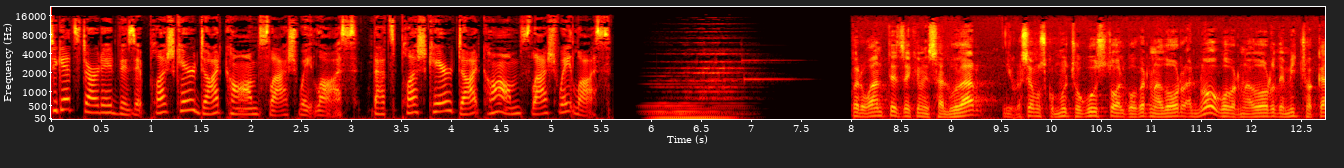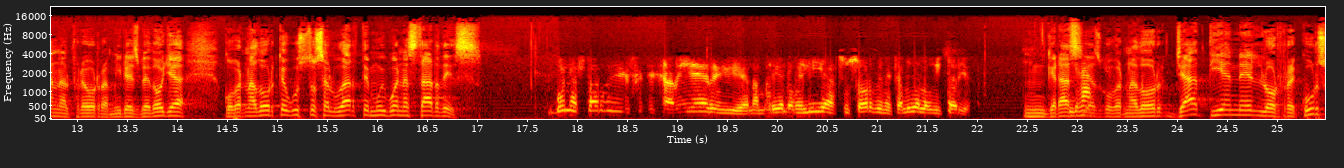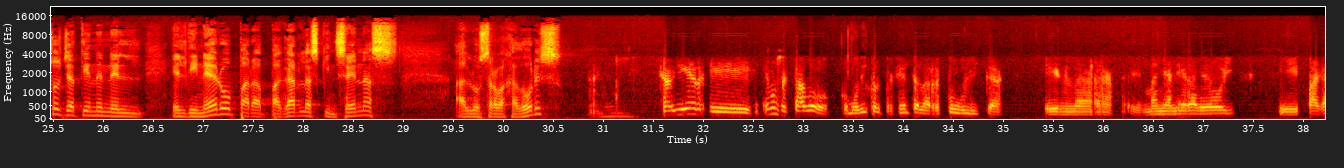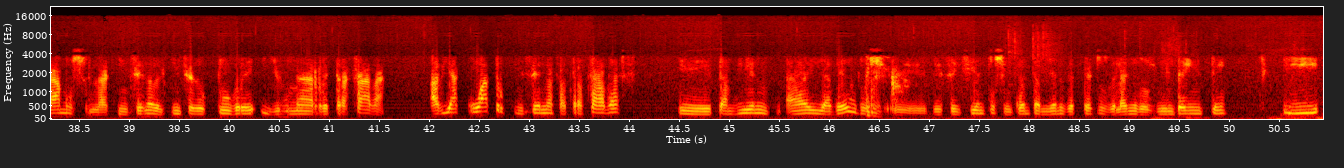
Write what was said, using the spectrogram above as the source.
To get started, visit plushcare.com slash weight loss. That's plushcare.com slash weight loss. Pero antes déjeme saludar, y lo hacemos con mucho gusto, al gobernador, al nuevo gobernador de Michoacán, Alfredo Ramírez Bedoya. Gobernador, qué gusto saludarte, muy buenas tardes. Buenas tardes, Javier y Ana María Lomelía, a sus órdenes, saludo al auditorio. Mm, gracias, gobernador. ¿Ya tiene los recursos, ya tienen el, el dinero para pagar las quincenas a los trabajadores? Javier, eh, hemos estado, como dijo el presidente de la República en la eh, mañanera de hoy, eh, pagamos la quincena del 15 de octubre y una retrasada. Había cuatro quincenas atrasadas, también hay adeudos de 650 millones de pesos del año 2020 y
